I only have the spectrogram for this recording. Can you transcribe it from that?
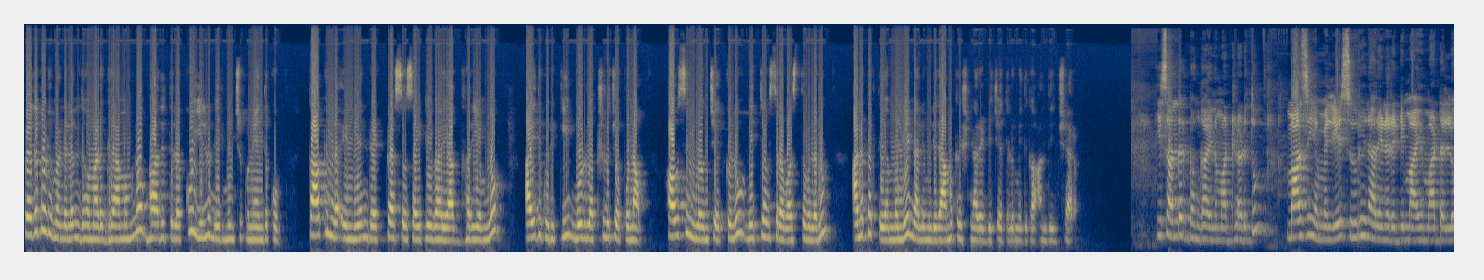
పెదపొడి మండలం ధోమాడ గ్రామంలో బాధితులకు ఇల్లు నిర్మించుకునేందుకు Kakinada Indian red cross society వారి ఆధ్వర్యంలో ఐదుగురికి మూడు లక్షల చొప్పున హౌసింగ్ లోన్ చెక్కులు నిత్యావసర వస్తువులను అనపర్తి ఎమ్మెల్యే నల్లిమిలి రామకృష్ణారెడ్డి చేతుల మీదుగా అందించారు. ఈ సందర్భంగా ఆయన మాట్లాడుతూ మాజీ ఎమ్మెల్యే సూర్యనారాయణ రెడ్డి మాయ మాటల్లో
